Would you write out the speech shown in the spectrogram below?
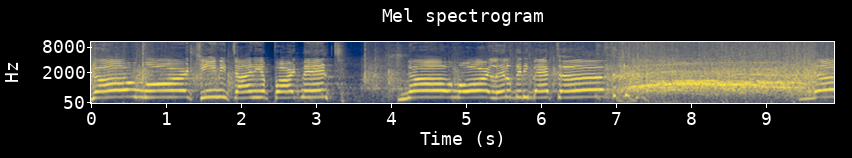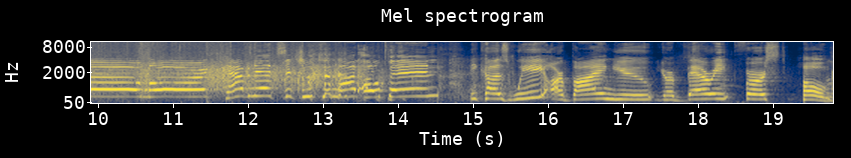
No more teeny tiny apartment. No more little bitty bathtub. You cannot open because we are buying you your very first home.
